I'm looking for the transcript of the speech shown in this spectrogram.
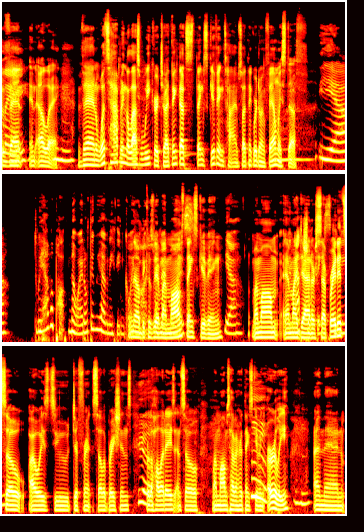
LA. event in LA. Mhm. Then what's happening the last week or two? I think that's Thanksgiving time, so I think we're doing family stuff. Yeah. Do we have a pop? No, I don't think we have anything going No, because we have my mom's. Thanksgiving. Yeah. My mom and an my dad are separated, so I always do different celebrations for the holidays. And so my mom's having her Thanksgiving early, Mhm. and then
